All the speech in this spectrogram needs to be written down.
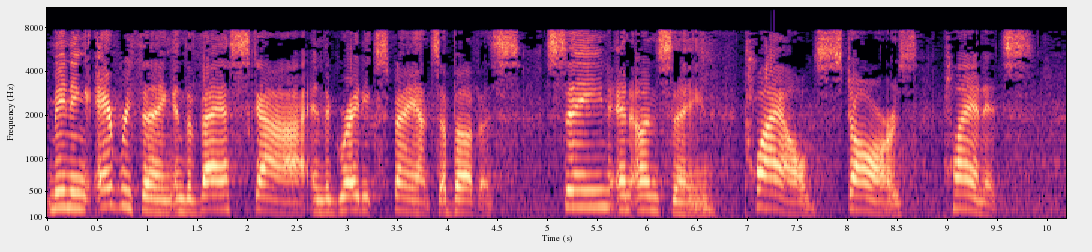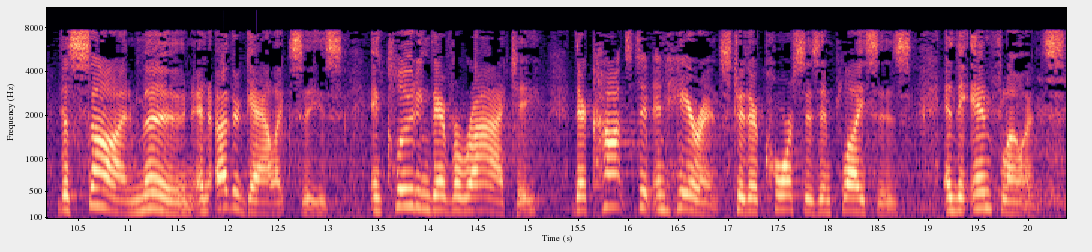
meaning everything in the vast sky and the great expanse above us, seen and unseen, clouds, stars, planets, the sun, moon, and other galaxies, including their variety, their constant adherence to their courses and places, and the influence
